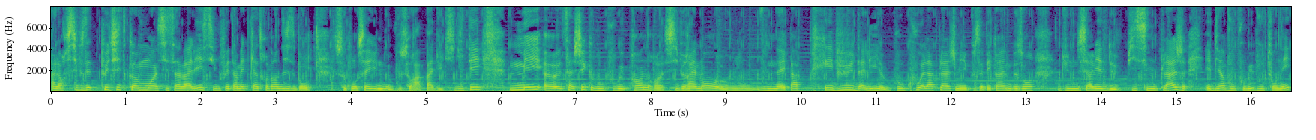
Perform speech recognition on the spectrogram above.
Alors si vous êtes petite comme moi, si ça va aller, si vous faites 1m90, bon, ce conseil ne vous sera pas d'utilité, mais euh, sachez que vous pouvez prendre, si vraiment euh, vous, n'avez pas prévu d'aller beaucoup à la plage, mais que vous avez quand même besoin d'une serviette de piscine plage, eh bien vous pouvez vous tourner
